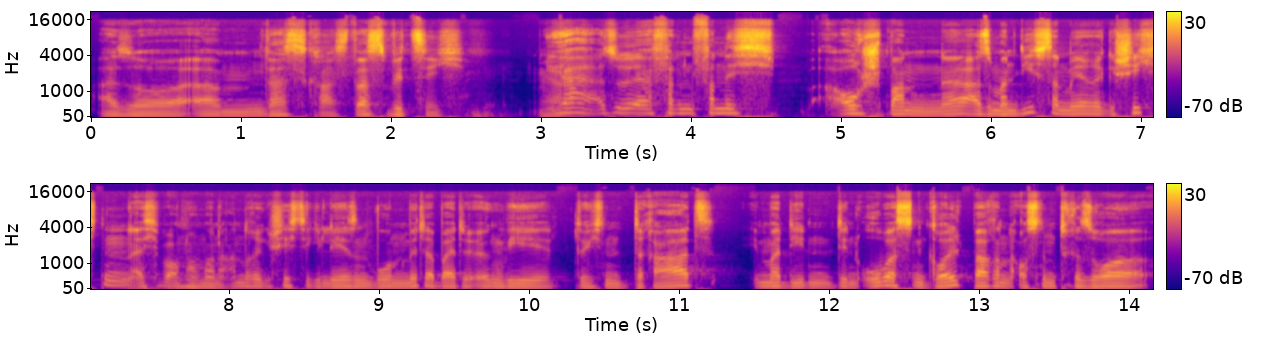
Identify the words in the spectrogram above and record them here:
Also ähm, das ist krass, das ist witzig. Ja, ja also äh, fand, fand ich auch spannend. Ne? Also man liest dann mehrere Geschichten. Ich habe auch noch mal eine andere Geschichte gelesen, wo ein Mitarbeiter irgendwie durch einen Draht immer den, den obersten Goldbarren aus einem Tresor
